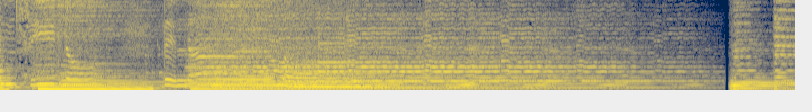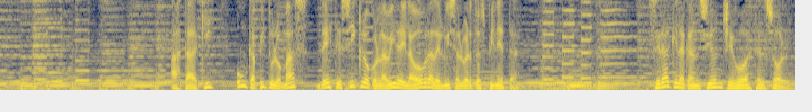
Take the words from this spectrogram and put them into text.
un signo del alma. Hasta aquí, un capítulo más de este ciclo con la vida y la obra de Luis Alberto Spinetta. ¿Será que la canción llegó hasta el sol?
